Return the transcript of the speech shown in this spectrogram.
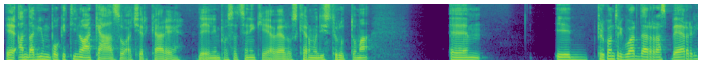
eh, andavi un pochettino a caso a cercare le, le impostazioni che aveva lo schermo distrutto, ma ehm, per quanto riguarda il Raspberry?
